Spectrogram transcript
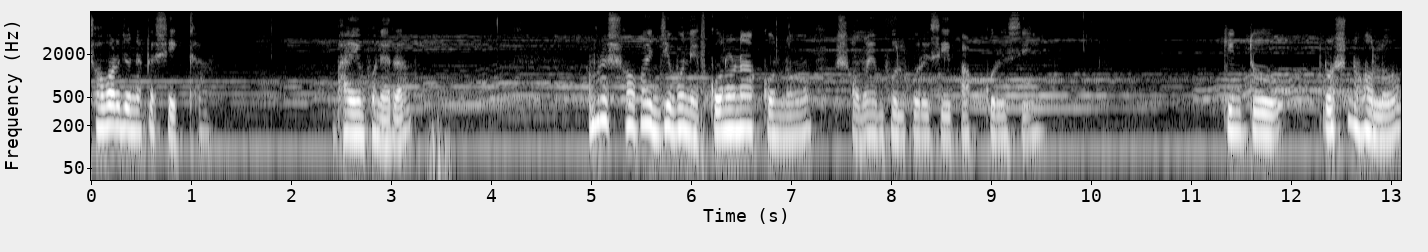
সবার জন্য একটা শিক্ষা। ভাই বোনেরা আমরা সবাই জীবনে কোনো না কোনো সময় ভুল করেছি, পাপ করেছি। কিন্তু প্রশ্ন হলো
